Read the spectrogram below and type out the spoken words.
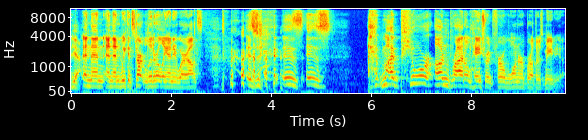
yeah, and then and then we can start literally anywhere else. Is is is my pure unbridled hatred for Warner Brothers Media.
